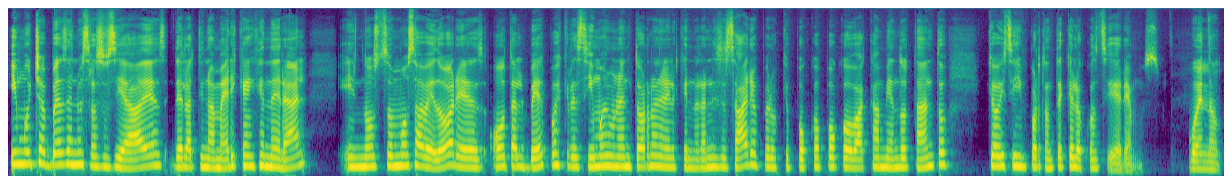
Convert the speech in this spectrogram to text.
Y muchas veces nuestras sociedades de Latinoamérica en general eh, no somos sabedores o tal vez pues crecimos en un entorno en el que no era necesario, pero que poco a poco va cambiando tanto que hoy sí es importante que lo consideremos. Bueno,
